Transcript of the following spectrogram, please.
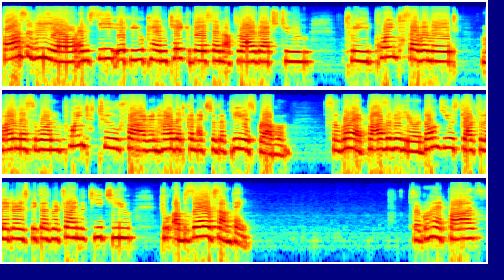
Pause the video and see if you can take this and apply that to 3.78 minus 1.25 and how that connects to the previous problem. So go ahead, pause the video. Don't use calculators because we're trying to teach you to observe something. So go ahead, pause.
